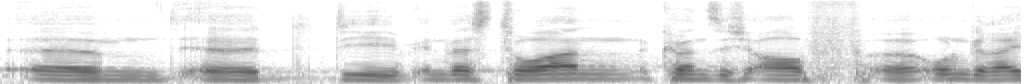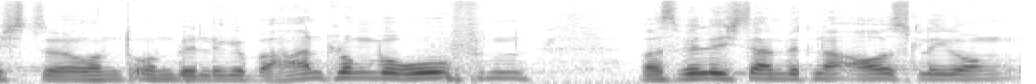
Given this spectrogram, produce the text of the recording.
die Investoren können sich auf ungerechte und unbillige Behandlung berufen, was will ich dann mit einer Auslegung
